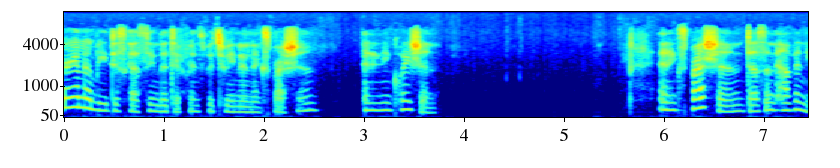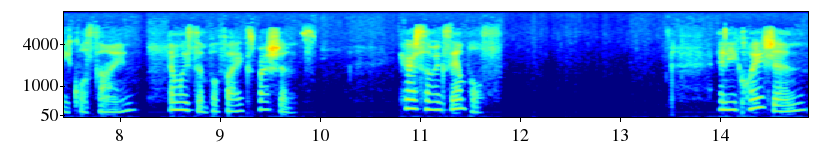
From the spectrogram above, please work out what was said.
We're going to be discussing the difference between an expression and an equation. An expression doesn't have an equal sign, and we simplify expressions. Here are some examples. An equation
